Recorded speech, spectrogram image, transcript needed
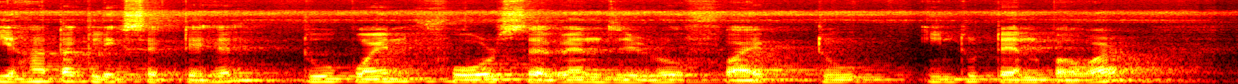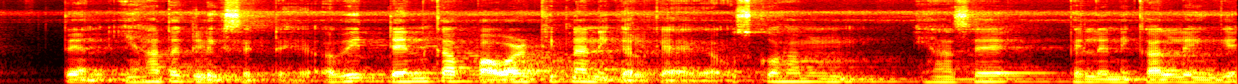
यहाँ तक लिख सकते हैं two point four seven zero five two into ten power ten यहाँ तक लिख सकते हैं। अभी टेन का पावर कितना निकल के आएगा, उसको हम यहाँ से पहले निकाल लेंगे।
